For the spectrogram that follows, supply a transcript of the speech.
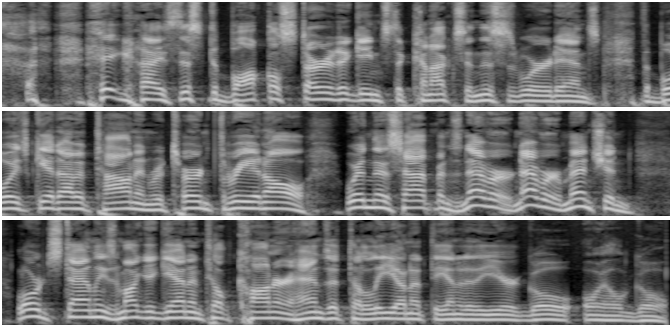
hey guys, this debacle started against the Canucks and this is where it ends. The boys get out of town and return 3 and 0. When this happens, never, never mentioned Lord Stanley's mug again until Connor hands it to Leon at the end of the year. Go, oil, go.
